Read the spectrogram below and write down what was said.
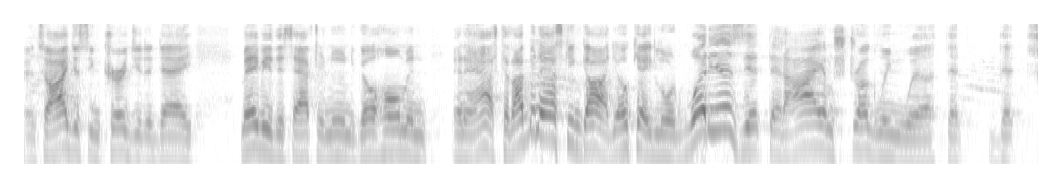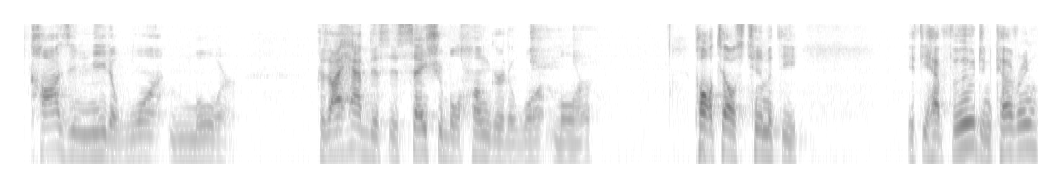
And so I just encourage you today, maybe this afternoon, to go home and and ask. Because I've been asking God, okay, Lord, what is it that I am struggling with that, that's causing me to want more? Because I have this insatiable hunger to want more. Paul tells Timothy, if you have food and covering,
